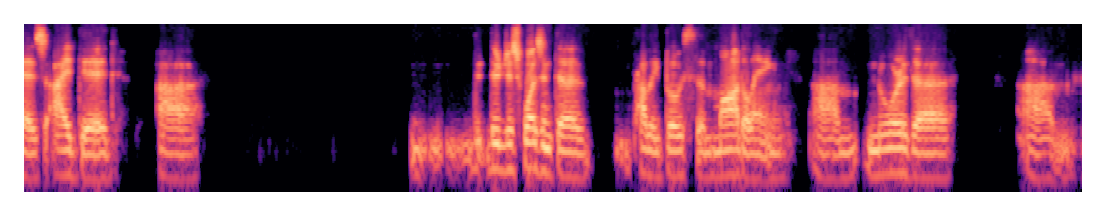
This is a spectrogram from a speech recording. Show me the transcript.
as I did, uh, th- there just wasn't the probably both the modeling um, nor the um,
